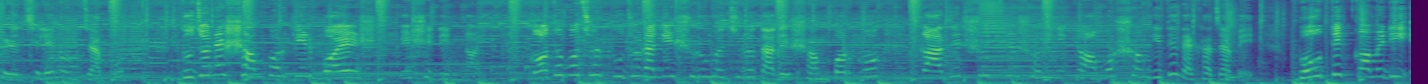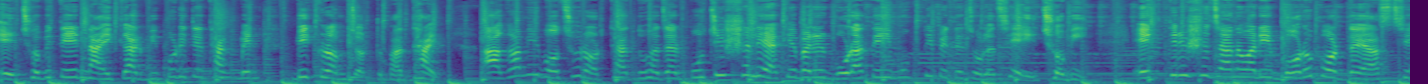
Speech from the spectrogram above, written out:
সেরেছিলেন উদযাপন। দুজনের সম্পর্কের বয়স বেশি দিন নয়। গত বছর পুজোর আগে শুরু হয়েছিল তাদের সম্পর্ক। কাজের সূত্রে সোহিনীকে অমর সঙ্গীতে দেখা যাবে। ভৌতিক কমেডি এই ছবিতে নায়িকার বিপরীতে থাকবেন বিক্রম চট্টোপাধ্যায়। আগামী বছর, অর্থাৎ দু হাজার পঁচিশ সালে একেবারে গোড়াতেই মুক্তি পেতে চলেছে এই ছবি। একত্রিশে জানুয়ারি বড় পর্দায় আসছে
